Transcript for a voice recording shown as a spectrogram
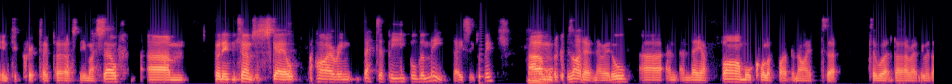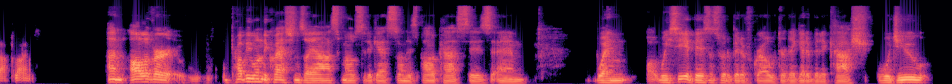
into crypto personally myself. Um, but in terms of scale, hiring better people than me, basically, um, mm. because I don't know it all, uh, and, and they are far more qualified than I to, to work directly with our clients. And Oliver, probably one of the questions I ask most of the guests on this podcast is um, when we see a business with a bit of growth or they get a bit of cash, would you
